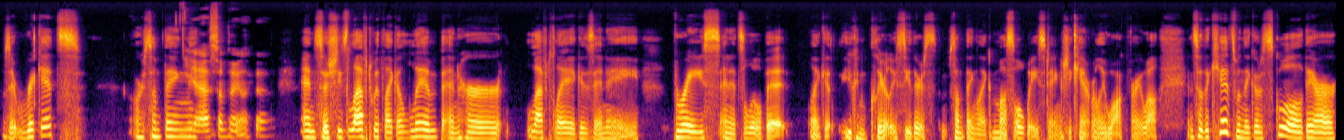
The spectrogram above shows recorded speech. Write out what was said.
was it rickets or something? yeah, something like that. And so she's left with like a limp, and her left leg is in a brace, and it's a little bit like it, you can clearly see there's something like muscle wasting. She can't really walk very well. And so the kids, when they go to school, they are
